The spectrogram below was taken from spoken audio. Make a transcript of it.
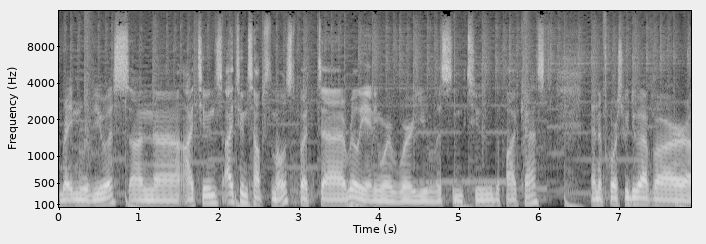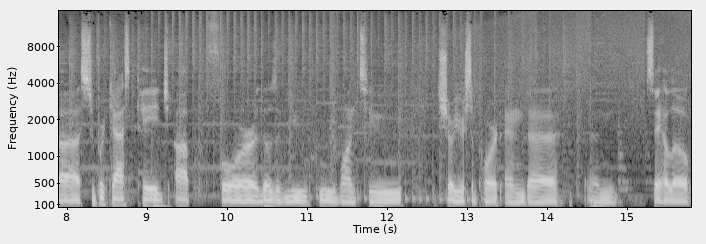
rate and review us on uh, iTunes. iTunes helps the most, but uh, really anywhere where you listen to the podcast. And of course, we do have our uh, Supercast page up for those of you who want to show your support and uh, and say hello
